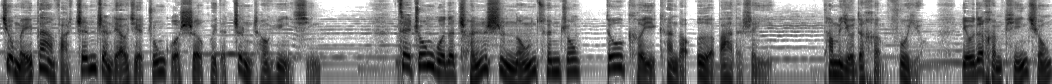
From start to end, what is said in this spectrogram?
就没办法真正了解中国社会的正常运行。在中国的城市、农村中。都可以看到恶霸的身影，他们有的很富有，有的很贫穷，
